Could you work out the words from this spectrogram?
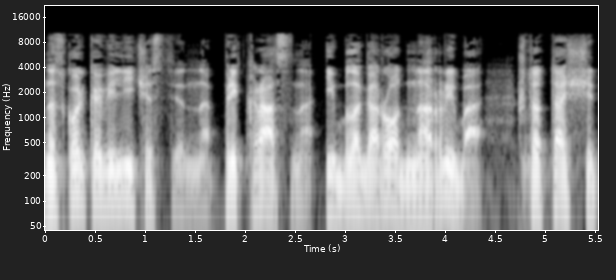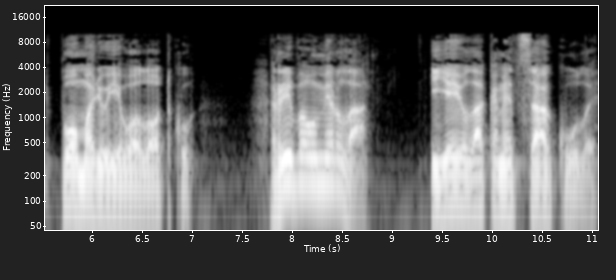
насколько величественно, прекрасна и благородна рыба, что тащит по морю его лодку. Рыба умерла, и ею лакомятся акулы.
